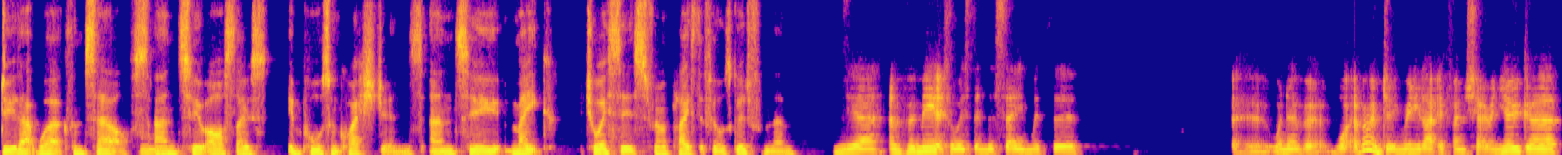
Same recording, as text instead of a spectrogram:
do that work themselves mm. and to ask those important questions and to make choices from a place that feels good from them. Yeah, and for me, it's always been the same with the uh, whenever whatever I'm doing. Really, like if I'm sharing yoga,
